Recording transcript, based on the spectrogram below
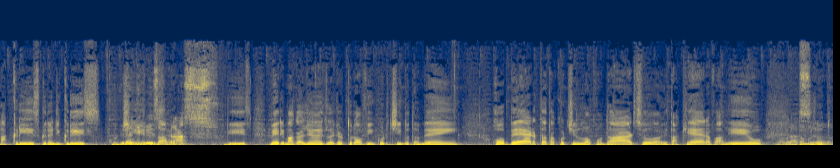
A Cris, grande Cris, curtindo. Grande Cris, um certo? abraço. Cris. Meire Magalhães, lá de Arthur Alvim, curtindo também. Roberta tá curtindo lá com o Darcio, Itaquera, valeu. Um abração. Tamo junto.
